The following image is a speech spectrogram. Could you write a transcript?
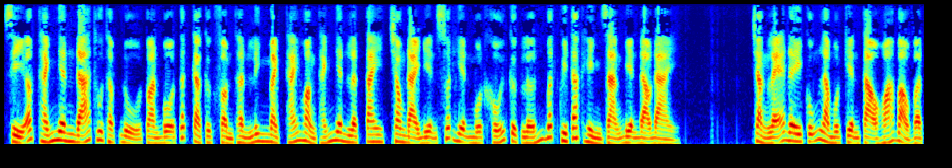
Xì ấp thánh nhân đã thu thập đủ toàn bộ tất cả cực phẩm thần linh mạch thái hoàng thánh nhân lật tay, trong đại điện xuất hiện một khối cực lớn bất quy tắc hình dạng điện đạo đài. Chẳng lẽ đây cũng là một kiện tạo hóa bảo vật?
